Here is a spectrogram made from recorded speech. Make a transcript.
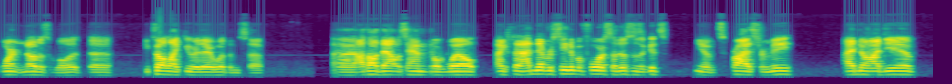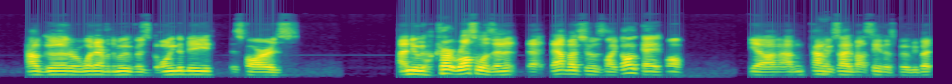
weren't noticeable. It, uh, you felt like you were there with them. So uh, I thought that was handled well. Like I said, I'd never seen it before, so this was a good you know surprise for me. I had no idea how good or whatever the movie was going to be as far as I knew Kurt Russell was in it. That that much it was like okay, well, yeah, I'm, I'm kind of excited about seeing this movie. But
